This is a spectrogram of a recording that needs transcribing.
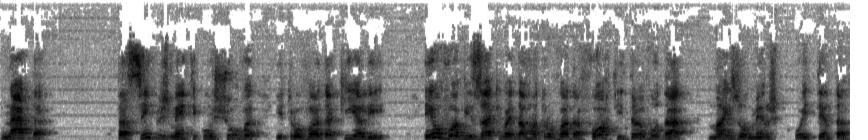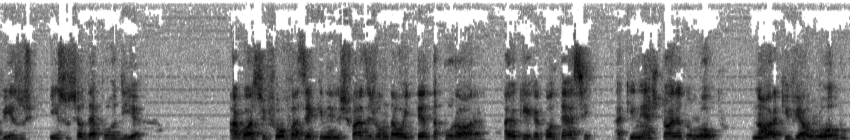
Nada. Está simplesmente com chuva e trovada aqui e ali. Eu vou avisar que vai dar uma trovada forte, então eu vou dar mais ou menos 80 avisos, isso se eu der por dia. Agora, se for fazer que nem eles fazem, vão dar 80 por hora. Aí o que, que acontece? Aqui nem a história do lobo. Na hora que vier o lobo,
